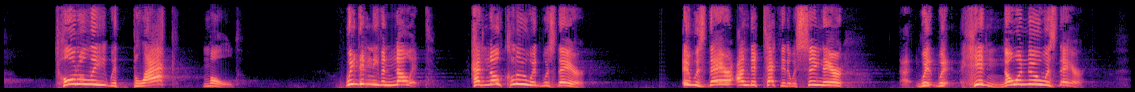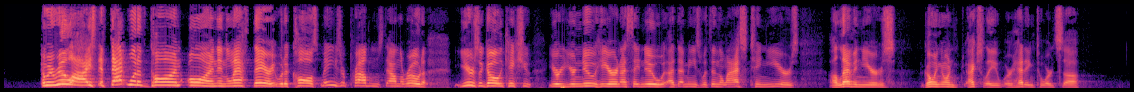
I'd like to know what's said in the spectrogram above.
totally with black mold. We didn't even know it, had no clue it was there. It was there undetected. It was sitting there uh, with, with, hidden. No one knew it was there. And we realized if that would have gone on and left there, it would have caused major problems down the road. Years ago, in case you, you're, you're new here, and I say new, uh, that means within the last 10 years, 11 years, going on, actually, we're heading towards uh,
